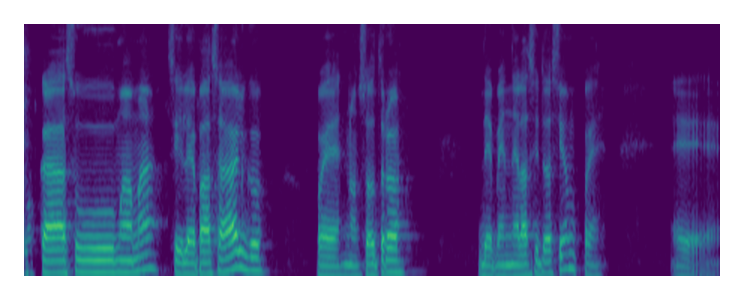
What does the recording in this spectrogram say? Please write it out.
busca a su mamá si le pasa algo, pues nosotros, depende de la situación, pues eh,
